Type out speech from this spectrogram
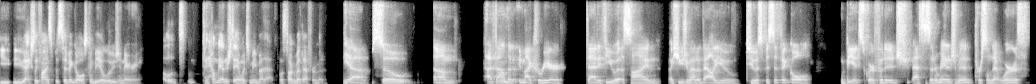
you you actually find specific goals can be illusionary. Oh, to help me understand what you mean by that, let's talk about that for a minute. Yeah. So um, I found that in my career that if you assign a huge amount of value to a specific goal, be it square footage, assets under management, personal net worth,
